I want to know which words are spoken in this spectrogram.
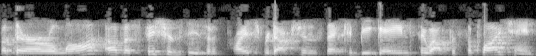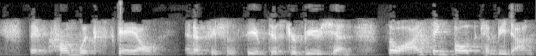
But there are a lot of efficiencies and price reductions that can be gained throughout the supply chain that come with scale and efficiency of distribution. So I think both can be done.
